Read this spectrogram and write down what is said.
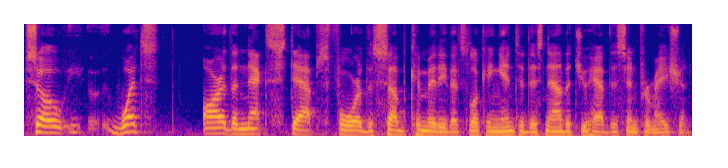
So, what's are the next steps for the subcommittee that's looking into this now that you have this information?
